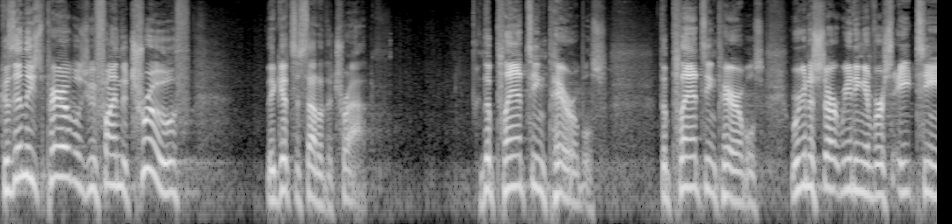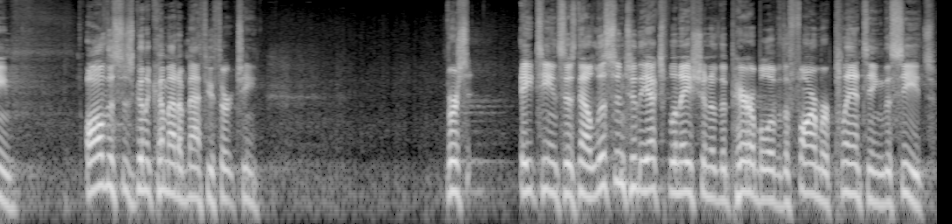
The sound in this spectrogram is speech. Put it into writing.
Because in these parables, we find the truth that gets us out of the trap. The planting parables. The planting parables. We're going to start reading in verse 18. All this is going to come out of Matthew 13. Verse 18 says, Now listen to the explanation of the parable of the farmer planting the seeds.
